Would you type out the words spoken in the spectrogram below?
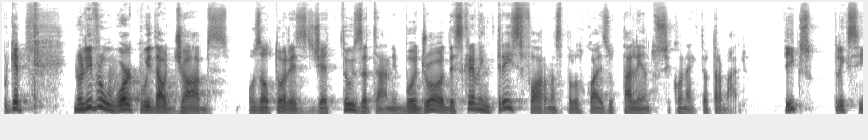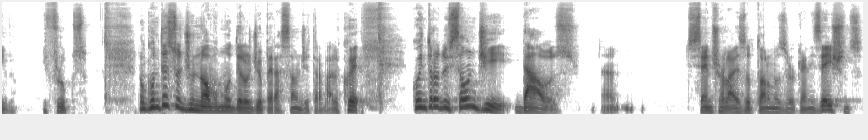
Porque no livro Work Without Jobs, os autores Jetuzatan e Boudreau descrevem três formas pelas quais o talento se conecta ao trabalho: fixo, flexível e fluxo. No contexto de um novo modelo de operação de trabalho, com a introdução de DAOs, né, Centralized Autonomous Organizations,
